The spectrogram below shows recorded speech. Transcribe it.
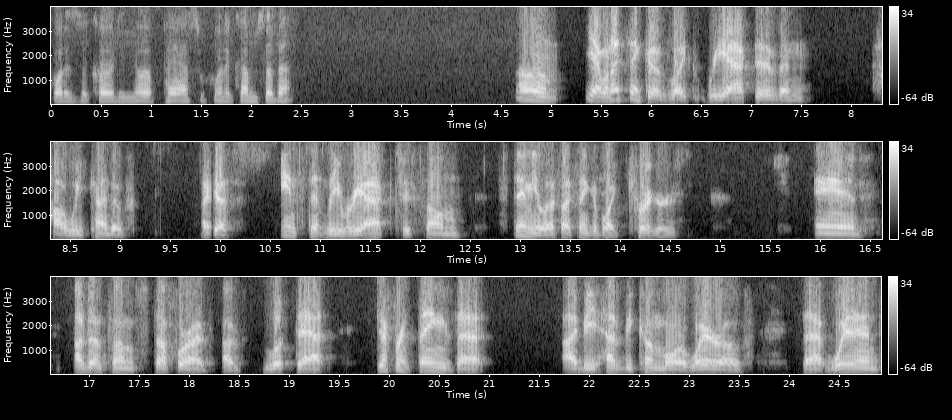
what has occurred in your past when it comes to that? Um, yeah, when I think of like reactive and how we kind of I guess, instantly react to some stimulus, I think of like triggers. And I've done some stuff where I've I've looked at different things that I be, have become more aware of. That when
